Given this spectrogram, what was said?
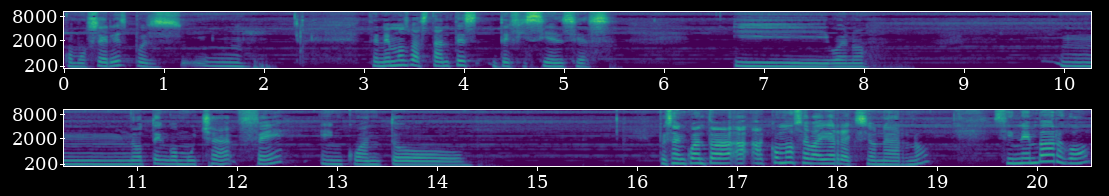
como seres, pues mm, tenemos bastantes deficiencias. Y bueno, mm, no tengo mucha fe en cuanto, pues en cuanto a cómo se vaya a reaccionar, ¿no? Sin embargo,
